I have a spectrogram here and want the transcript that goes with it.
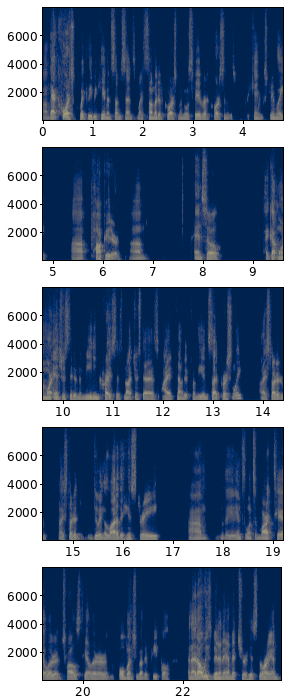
uh, that course quickly became, in some sense, my summative course, my most favorite course, and it was, became extremely uh, popular. Um, and so I got more and more interested in the meaning crisis, not just as I had found it from the inside personally. And I started, I started doing a lot of the history, um, the influence of Mark Taylor and Charles Taylor and a whole bunch of other people. And I'd always been an amateur historian.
